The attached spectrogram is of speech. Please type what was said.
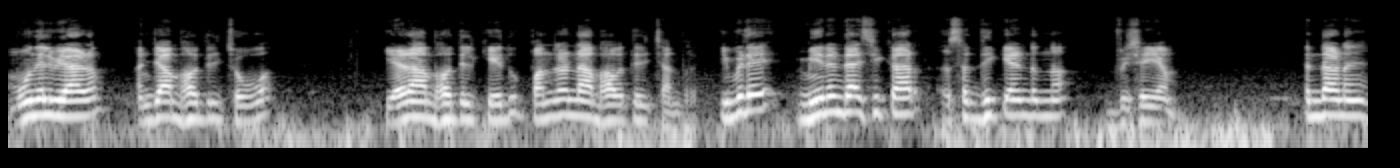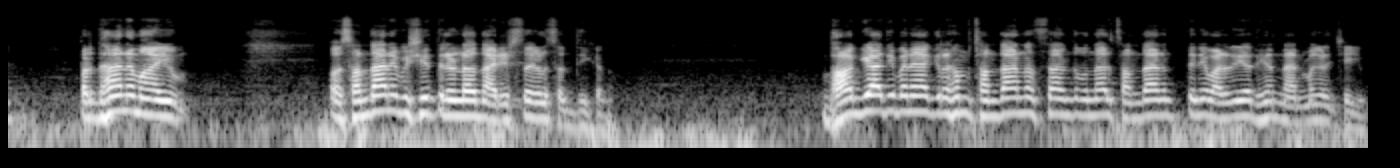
മൂന്നിൽ വ്യാഴം അഞ്ചാം ഭാവത്തിൽ ചൊവ്വ ഏഴാം ഭാവത്തിൽ കേതു പന്ത്രണ്ടാം ഭാവത്തിൽ ചന്ദ്രൻ. ഇവിടെ മീനൻ രാശിക്കാർ ശ്രദ്ധിക്കേണ്ടുന്ന വിഷയം എന്താണ്? പ്രധാനമായും സന്താന വിഷയത്തിലുണ്ടാകുന്ന അരിഷ്ടതകൾ ശ്രദ്ധിക്കണം. ഭാഗ്യാധിപനായ ഗ്രഹം സന്താന സ്ഥാനത്ത് വന്നാൽ സന്താനത്തിന് വളരെയധികം നന്മകൾ ചെയ്യും.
